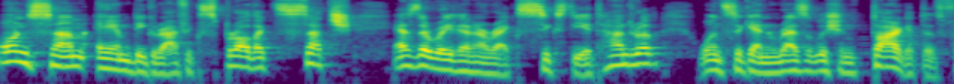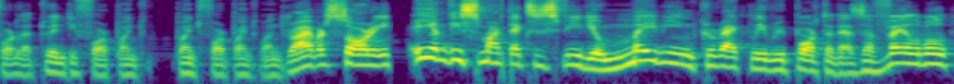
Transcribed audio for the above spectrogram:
on some AMD graphics products such as the Radeon RX 6800, once again resolution targeted for the 24.4.1 driver, sorry. AMD Smart Access Video may be incorrectly reported as available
